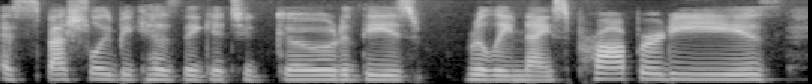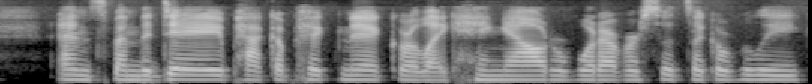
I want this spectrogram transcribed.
especially because they get to go to these really nice properties and spend the day, pack a picnic or like hang out or whatever. So it's like a really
